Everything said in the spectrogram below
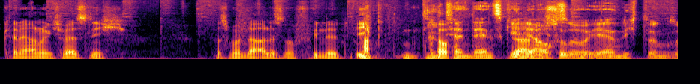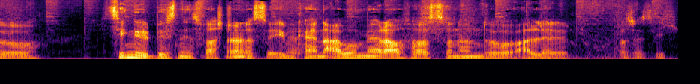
Keine Ahnung, ich weiß nicht, was man da alles noch findet. Ich, die Tendenz geht ja auch so so eher in Richtung so Single-Business fast schon, Ja. dass du eben kein Album mehr raushaust, sondern so alle, was weiß ich,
